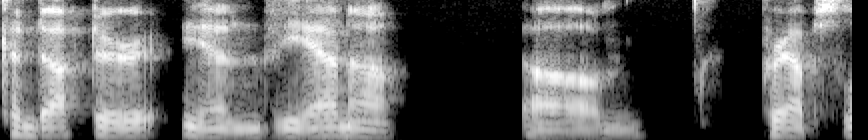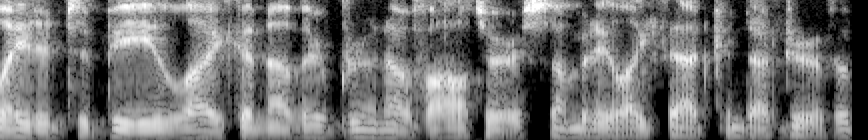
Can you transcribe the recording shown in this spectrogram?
conductor in Vienna, um, perhaps slated to be like another Bruno Walter or somebody like that, conductor of a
